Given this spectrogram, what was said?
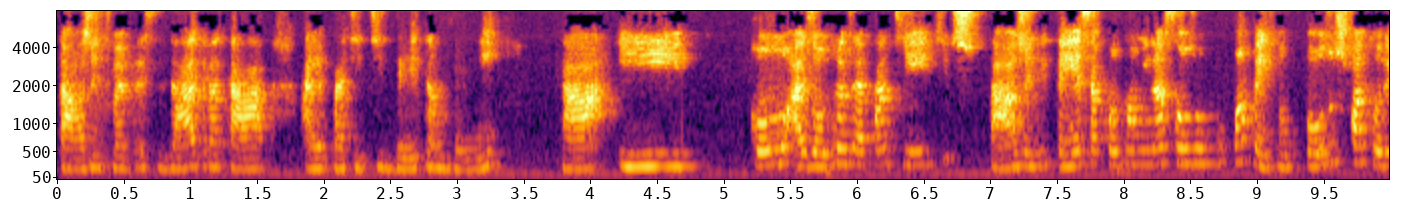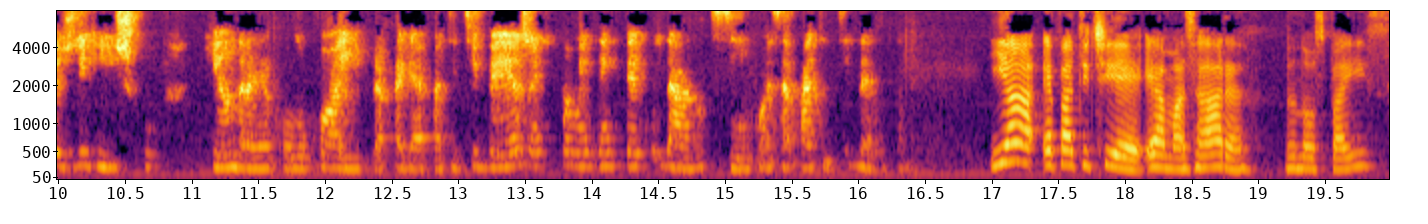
tá? A gente vai precisar tratar a hepatite B também. tá? E como as outras hepatites, tá? A gente tem essa contaminação junto com a B. Então, todos os fatores de risco que a Andrea colocou aí para pegar a hepatite B, a gente também tem que ter cuidado, sim, com essa hepatite delta. E a hepatite E é a mais rara no nosso país?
